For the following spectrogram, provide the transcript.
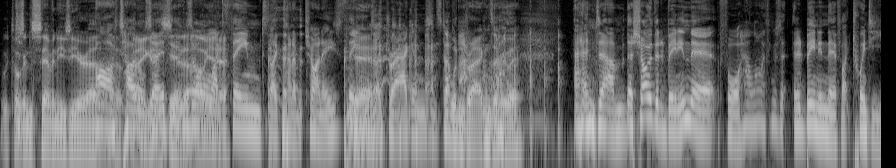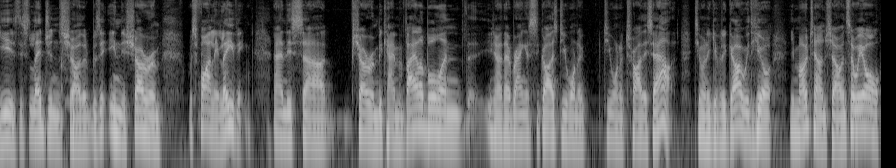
We're talking seventies era. Oh, uh, total! So Vegas, it, it was all oh, like themed, like kind of Chinese themes, Yeah. like dragons and stuff. Wooden dragons everywhere. And um, the show that had been in there for how long? I think it, was, it had been in there for like 20 years. This Legends show that was in this showroom was finally leaving. And this uh, showroom became available. And, uh, you know, they rang us, guys, do you want to. Do you want to try this out? Do you want to give it a go with your, your Motown show? And so we all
